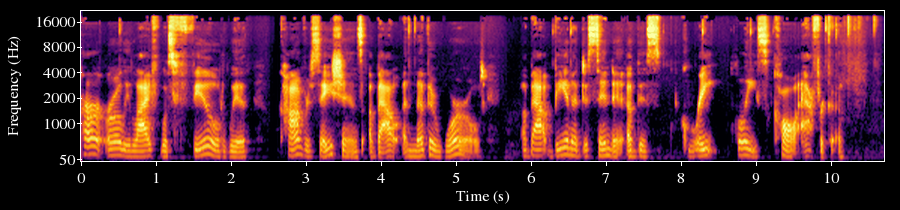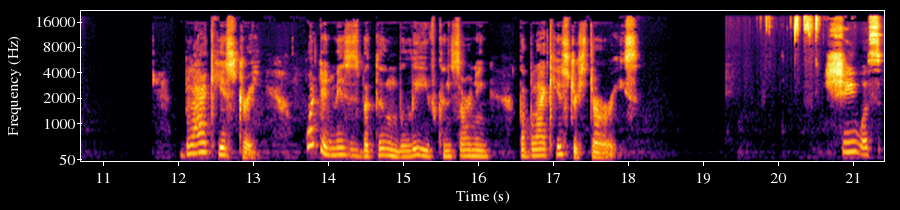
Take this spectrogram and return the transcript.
her early life was filled with conversations about another world about being a descendant of this great place called Africa. Black history. What did Mrs. Bethune believe concerning the Black history stories? She was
